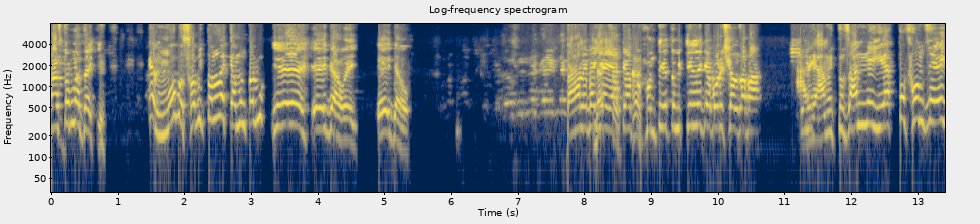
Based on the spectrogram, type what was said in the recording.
বাস্তব না তাই কি? এ মগো ছবি তুললে কেমন করব? এ এই দেখো এই এই দেখো। তাহলে ভাইয়া এত এত ফোন থেকে তুমি কিনলে গিয়ে বরিশাল যাবা? আরে আমি তো জানি এত ফোন যে এই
